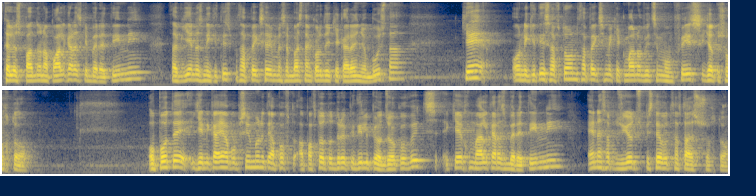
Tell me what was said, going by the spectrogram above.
Τέλος πάντων, από Άλκαρας και Μπερετίνη θα βγει ένας νικητής που θα παίξει με Σεμπάστιαν Κόρντια και Καρένιο Μπούστα και ο νικητής αυτών θα παίξει με Κεκμάνοβιτς ή Μομφής για τους 8. Οπότε γενικά η άποψή μου είναι ότι από αυτό, από αυτό τον τρόπο επειδή λείπει ο Τζόκοβιτς και έχουμε Άλκαρας Μπερετίνη, ένας από τους δυο τους πιστεύω ότι θα φτάσει στους 8.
